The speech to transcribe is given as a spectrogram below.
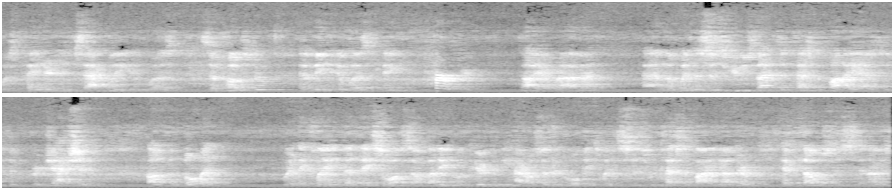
was painted exactly it was supposed to. I mean, it was a perfect diorama that to testify as to the projection of the bullet, where they claimed that they saw somebody who appeared to be Harrelson, and all these witnesses were testifying under hypnosis, and I was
